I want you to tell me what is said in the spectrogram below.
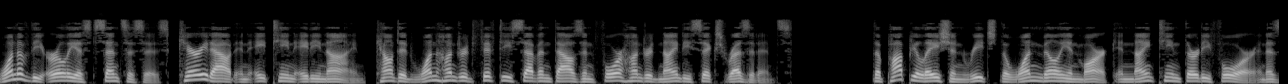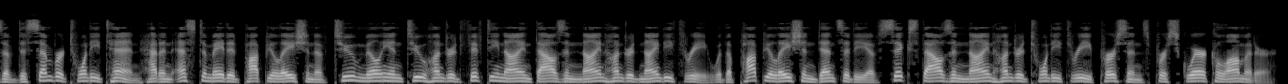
One of the earliest censuses, carried out in 1889, counted 157,496 residents. The population reached the 1 million mark in 1934 and as of December 2010 had an estimated population of 2,259,993 with a population density of 6,923 persons per square kilometre.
